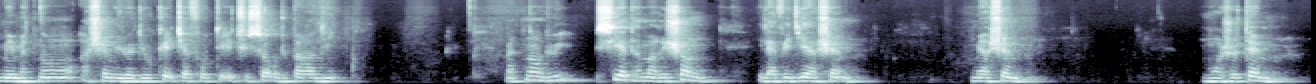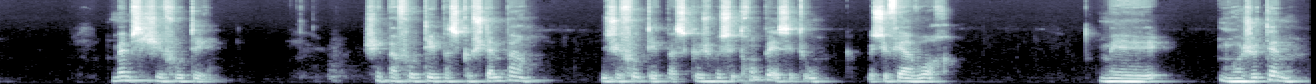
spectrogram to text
Mais maintenant, Hachem lui a dit, ok, tu as fauté, tu sors du paradis. Maintenant, lui, si Adam Arishon, il avait dit à Hachem, mais Hachem, moi je t'aime, même si j'ai fauté. Je n'ai pas fauté parce que je t'aime pas. J'ai fauté parce que je me suis trompé, c'est tout. Je me suis fait avoir. Mais moi je t'aime.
